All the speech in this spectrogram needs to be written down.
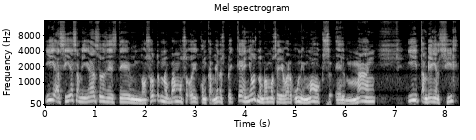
Y así es, amigazos, este, nosotros nos vamos hoy con camiones pequeños, nos vamos a llevar Unimox, el MAN y también el Silk.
